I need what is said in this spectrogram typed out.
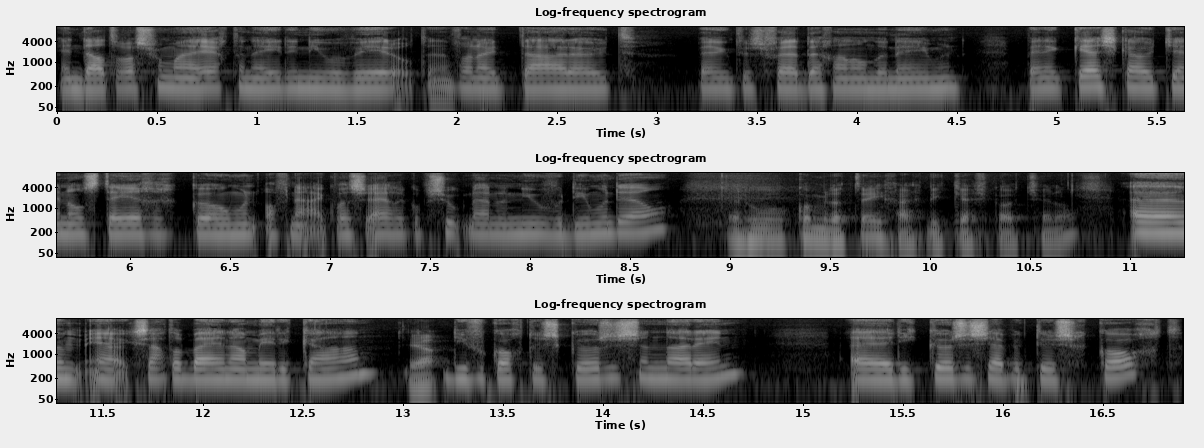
En dat was voor mij echt een hele nieuwe wereld. En vanuit daaruit ben ik dus verder gaan ondernemen. Ben ik cash cow channels tegengekomen. Of nou, ik was eigenlijk op zoek naar een nieuw verdienmodel. En hoe kom je dat tegen eigenlijk, die cash cow channels? Ehm, ja, ik zag dat bij een Amerikaan. Ja. Die verkocht dus cursussen daarin. Eh, die cursus heb ik dus gekocht.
